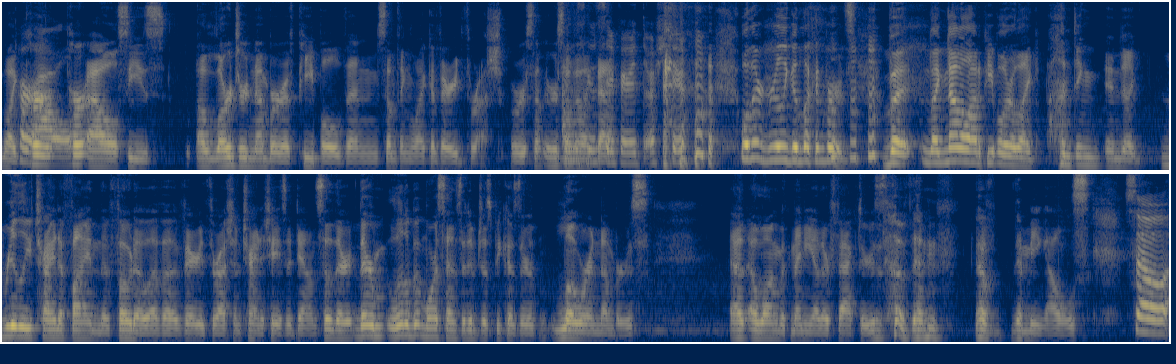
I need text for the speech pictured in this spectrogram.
like per, per owl. per owl sees a larger number of people than something like a varied thrush or something or something like that. Say varied thrush too. well, they're really good looking birds, but like not a lot of people are like hunting and like really trying to find the photo of a varied thrush and trying to chase it down. So they're they're a little bit more sensitive just because they're lower in numbers, along with many other factors of them of them being owls. So,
